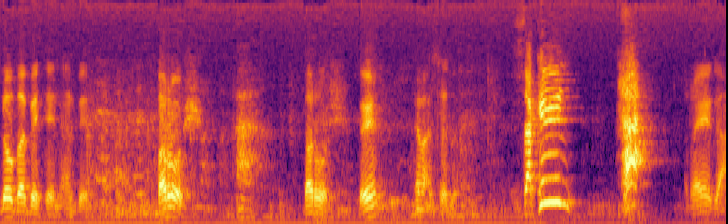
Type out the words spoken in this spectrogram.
לא בבטן, אלברט. בראש, אה, בראש, כן? בסדר. סכין, חה! רגע,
